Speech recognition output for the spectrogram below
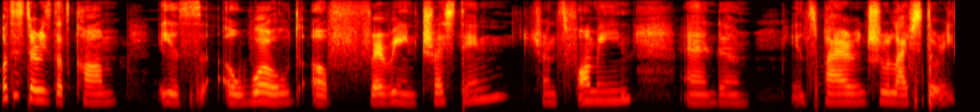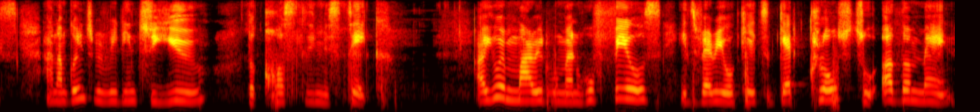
Otistories.com is a world of very interesting, transforming, and um, inspiring true life stories. And I'm going to be reading to you The Costly Mistake. Are you a married woman who feels it's very okay to get close to other men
